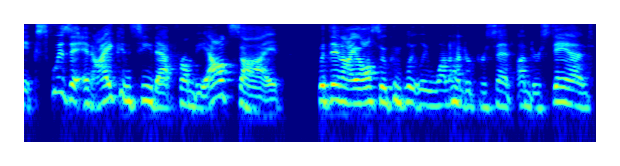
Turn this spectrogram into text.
exquisite. And I can see that from the outside but then I also completely 100% understand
